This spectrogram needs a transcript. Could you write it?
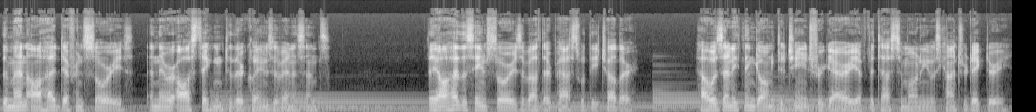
the men all had different stories, and they were all sticking to their claims of innocence. They all had the same stories about their past with each other. How was anything going to change for Gary if the testimony was contradictory?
